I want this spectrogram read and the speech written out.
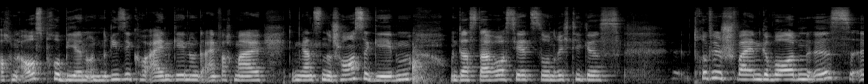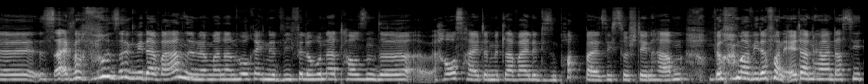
auch ein Ausprobieren und ein Risiko eingehen und einfach mal dem Ganzen eine Chance geben. Und dass daraus jetzt so ein richtiges Trüffelschwein geworden ist, äh, ist einfach für uns irgendwie der Wahnsinn, wenn man dann hochrechnet, wie viele hunderttausende Haushalte mittlerweile diesen Pott bei sich zu stehen haben und wir auch immer wieder von Eltern hören, dass sie,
